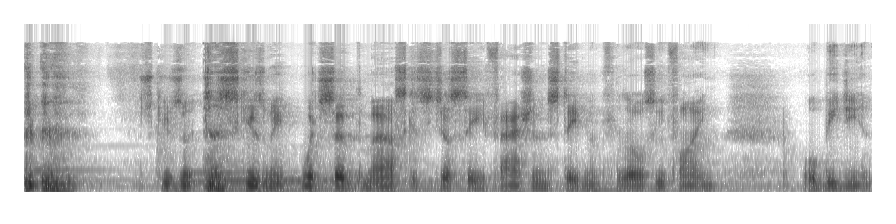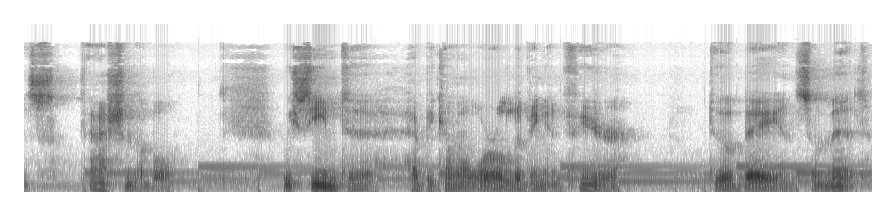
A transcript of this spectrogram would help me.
excuse, me, excuse me, which said the mask is just a fashion statement for those who find obedience fashionable. We seem to have become a world living in fear to obey and submit.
